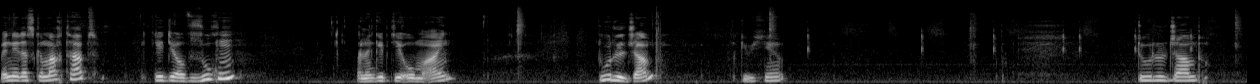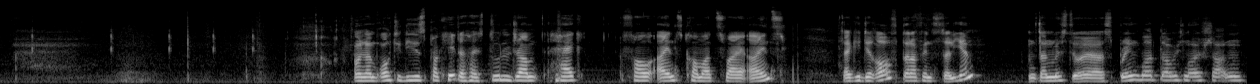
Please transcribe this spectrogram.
Wenn ihr das gemacht habt, geht ihr auf Suchen und dann gebt ihr oben ein Doodle Jump. Gebe ich hier Doodle Jump. Und dann braucht ihr dieses Paket, das heißt Doodle Jump Hack V1,21. Da geht ihr rauf, dann auf Installieren. Und dann müsst ihr euer Springboard, glaube ich, neu starten.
